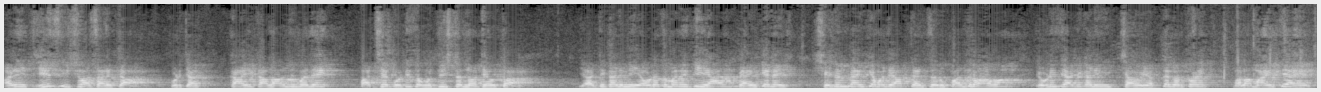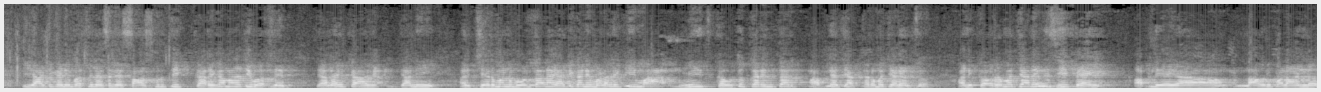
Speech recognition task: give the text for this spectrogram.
आणि हीच विश्वासार्हता पुढच्या काही कालावधीमध्ये पाचशे कोटीचं उद्दिष्ट न ठेवता या ठिकाणी मी एवढंच म्हणे की ह्या बँकेने शेड्यूल बँकेमध्ये आप त्यांचं रूपांतर व्हावं एवढीच या ठिकाणी इच्छा व्यक्त करतोय. मला माहिती आहे की या ठिकाणी बसलेले सगळे सांस्कृतिक कार्यक्रमासाठी बसलेत. त्यांनाही का त्यांनी आणि चेअरमन बोलताना या ठिकाणी म्हणाले की मी कौतुक करेन तर आपल्या त्या कर्मचाऱ्यांचं. आणि कर्मचाऱ्यांनीच ही बँक आपले नाव रूपाला आणलं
